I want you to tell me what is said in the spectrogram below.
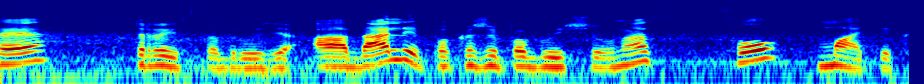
Це 300, друзі. А далі покажи поближче. У нас Fomatic.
